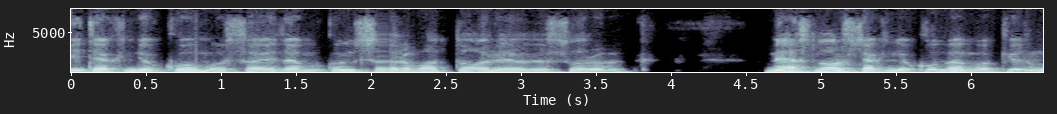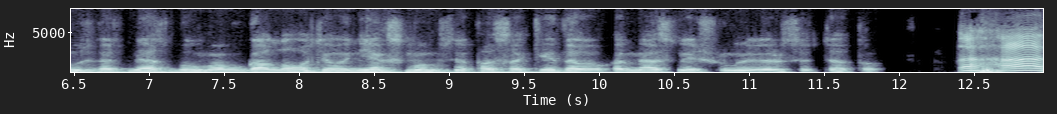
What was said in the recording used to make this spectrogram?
į technikumus eidam konservatoriją visur mes nors technikume mokinomės, bet mes buvom augaloti, o nieks mums nepasakydavo, kad mes ne iš universiteto. Aha,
